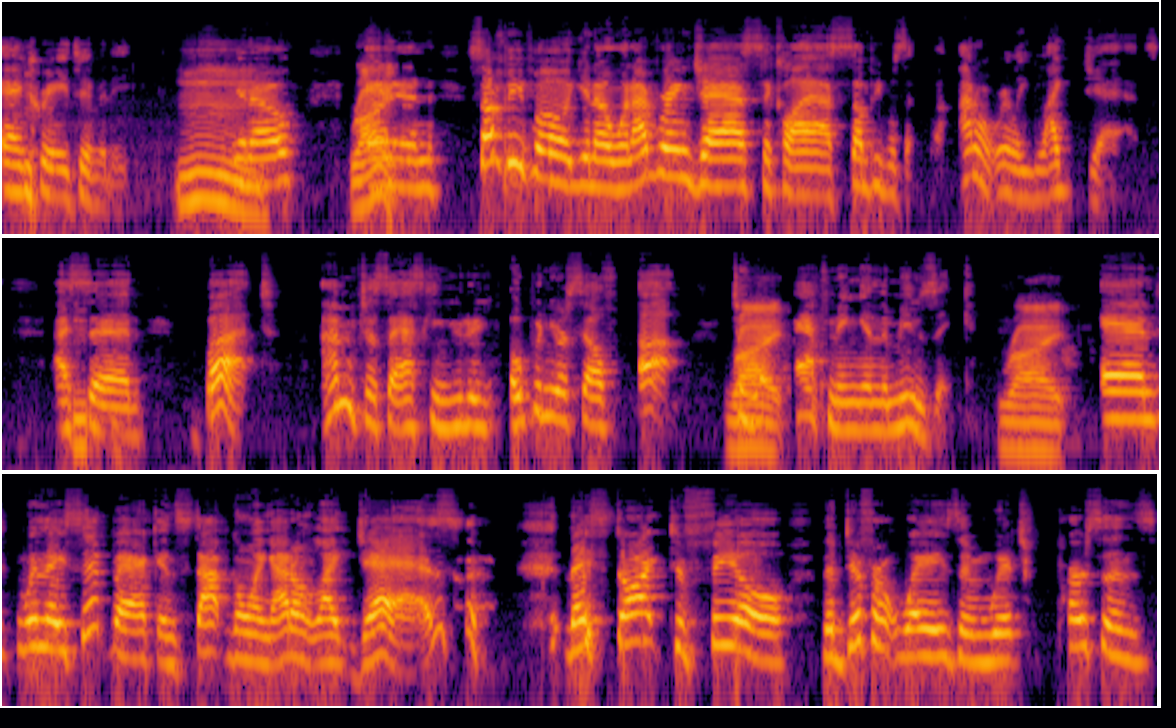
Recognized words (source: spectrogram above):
and creativity, Mm, you know? right? And some people, you know, when I bring jazz to class, some people say, I don't really like jazz. I Mhm. said, but I'm just asking you to open yourself up to right, what's happening in the music. right. And when they sit back and stop going, I don't like jazz, they start to feel the different ways in which persons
